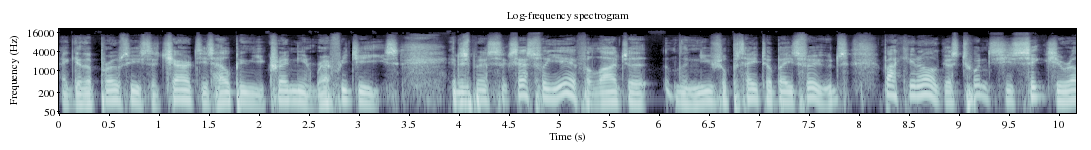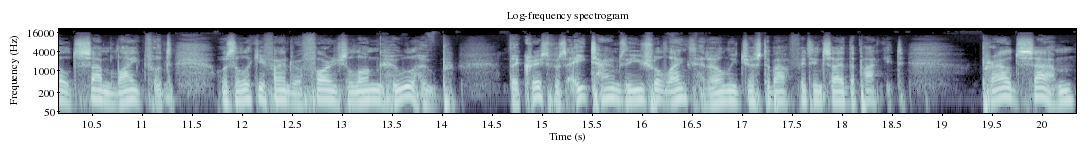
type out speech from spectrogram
and give the proceeds to charities helping the Ukrainian refugees. It has been a successful year for larger than usual potato based foods. Back in August, 26 year old Sam Lightfoot was the lucky finder of a four inch long hula hoop. The crisp was eight times the usual length and only just about fit inside the packet. Proud Sam,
